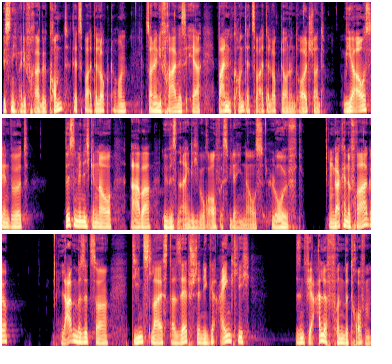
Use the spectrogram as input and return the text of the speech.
ist nicht mal die Frage, kommt der zweite Lockdown, sondern die Frage ist eher, wann kommt der zweite Lockdown in Deutschland? Wie er aussehen wird, wissen wir nicht genau, aber wir wissen eigentlich, worauf es wieder hinausläuft. Und gar keine Frage, Ladenbesitzer, Dienstleister, Selbstständige, eigentlich sind wir alle von betroffen.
